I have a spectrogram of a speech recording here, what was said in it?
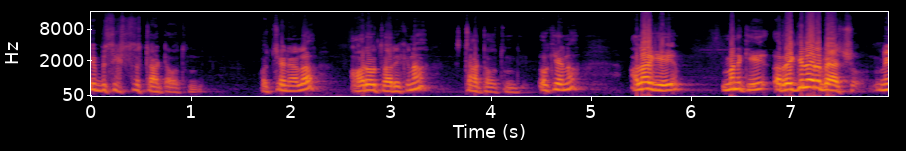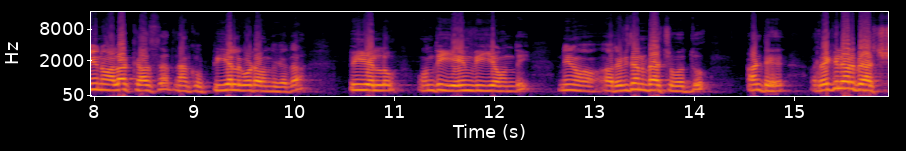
Feb sixth start అవుతుంది. వచ్చే నెల ఆరో తారీఖున స్టార్ట్ అవుతుంది. ఓకేనా అలాగే మనకి రెగ్యులర్ బ్యాచ్ నేను అలా కాదు సార్ నాకు పిఎల్ కూడా ఉంది కదా. పిఎల్ ఉంది ఏంవిఏ ఉంది. నేను రివిజన్ బ్యాచ్ వద్దు. అంటే రెగ్యులర్ బ్యాచ్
